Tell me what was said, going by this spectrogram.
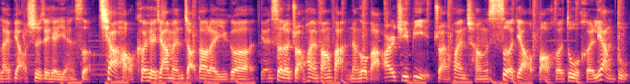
来表示这些颜色。恰好科学家们找到了一个颜色的转换方法，能够把 RGB 转换成色调、饱和度和亮度。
